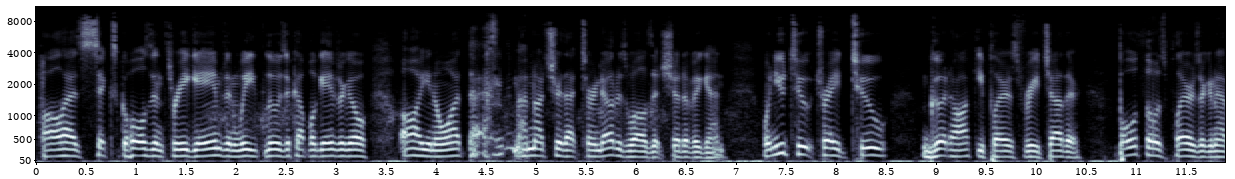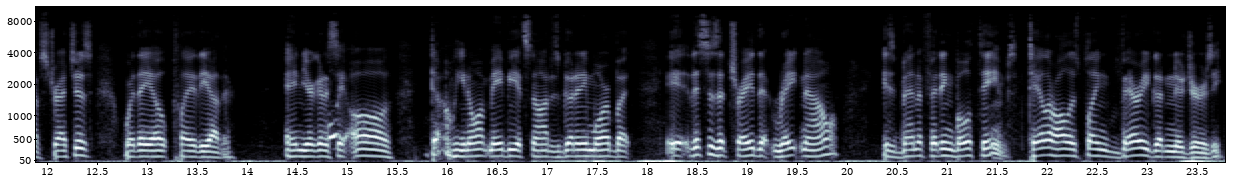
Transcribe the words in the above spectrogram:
Hall has six goals in three games and we lose a couple games and go, oh, you know what? That, I'm not sure that turned out as well as it should have again. When you two, trade two good hockey players for each other, both those players are going to have stretches where they outplay the other and you're going to say, "Oh, you know what? Maybe it's not as good anymore." But it, this is a trade that right now is benefiting both teams. Taylor Hall is playing very good in New Jersey,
